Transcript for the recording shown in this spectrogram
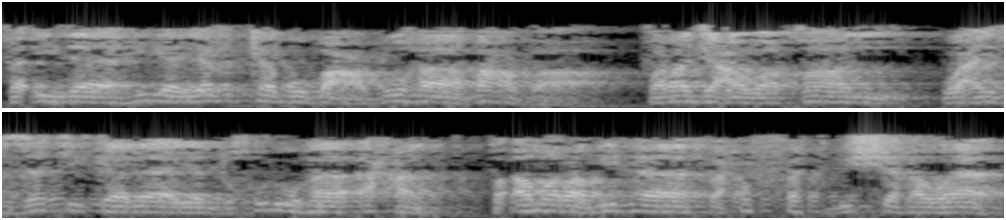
فإذا هي يركب بعضها بعضا. فرجع وقال وعزتك لا يدخلها أحد. فأمر بها فحفت بالشهوات.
